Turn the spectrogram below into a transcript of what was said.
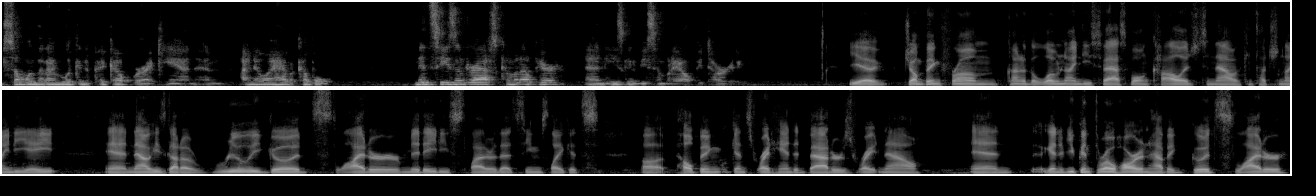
someone that I'm looking to pick up where I can. And I know I have a couple midseason drafts coming up here, and he's going to be somebody I'll be targeting. Yeah, jumping from kind of the low 90s fastball in college to now he can touch 98. And now he's got a really good slider, mid 80s slider that seems like it's uh, helping against right handed batters right now. And again, if you can throw hard and have a good slider,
